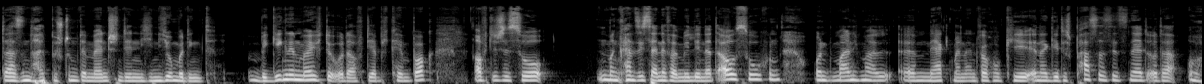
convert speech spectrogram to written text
da sind halt bestimmte Menschen, denen ich nicht unbedingt begegnen möchte oder auf die habe ich keinen Bock. Oft ist es so, man kann sich seine Familie nicht aussuchen und manchmal äh, merkt man einfach, okay, energetisch passt das jetzt nicht oder oh,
